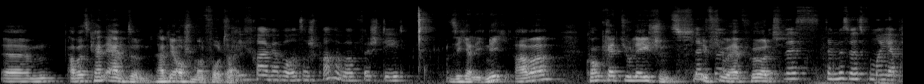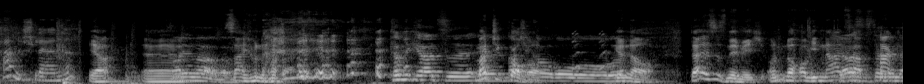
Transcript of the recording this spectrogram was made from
Ähm, aber es ist kein R drin. Hat ja auch schon mal einen Die Vorteil. Frage, ob er unsere Sprache überhaupt versteht. Sicherlich nicht, aber congratulations Vielleicht if you have heard. Das Dann müssen wir jetzt mal Japanisch lernen, ne? Ja. Äh, Sayonara. Sayonara. Kamikaze. Äh, Machikoro. Genau. Da ist es nämlich. Und noch original Das verpackt.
